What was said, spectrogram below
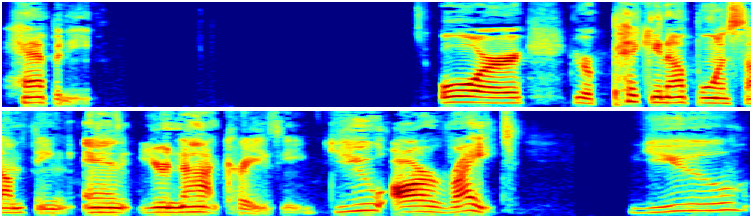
happening. Or you're picking up on something and you're not crazy. You are right. You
